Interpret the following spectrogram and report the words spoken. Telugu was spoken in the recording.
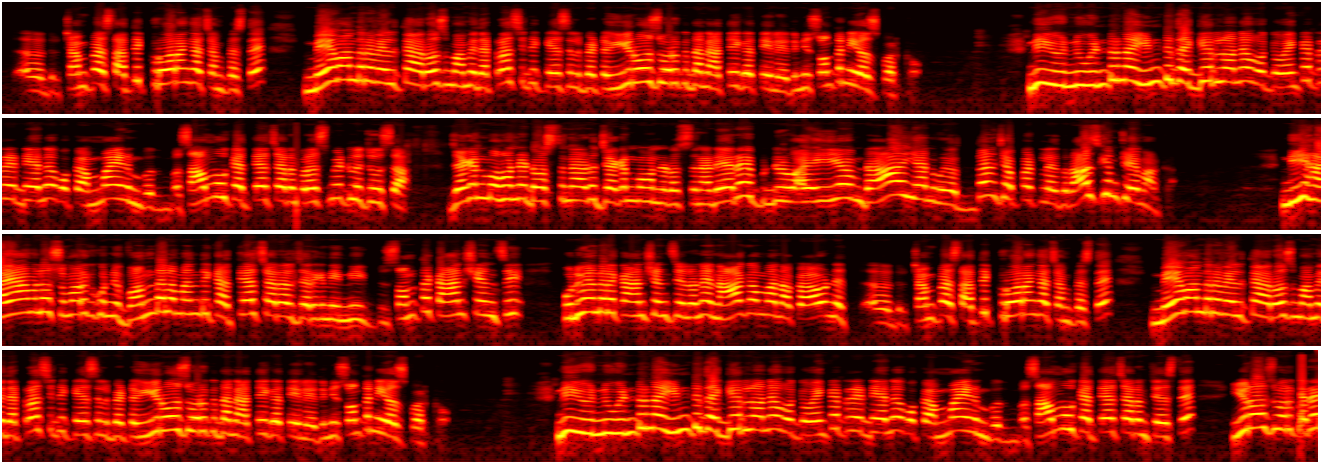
చంపేస్తే అతి క్రూరంగా చంపేస్తే మేమందరం వెళ్తే ఆ రోజు మా మీద అట్రాసిటీ కేసులు పెట్టావు ఈ రోజు వరకు దాని అతిగతి లేదు. నీ సొంత నియోజకవర్గం. నీ నువ్వు వింటున్న ఇంటి దగ్గరలోనే ఒక వెంకటరెడ్డి అనే ఒక అమ్మాయిని సామూహిక అత్యాచారం ప్రెస్ మీట్లు చూసా. జగన్మోహన్ రెడ్డి వస్తున్నాడు జగన్మోహన్ రెడ్డి వస్తున్నాడు. అరే ఇప్పుడు నువ్వు అయ్యాం రా అయ్యా నువ్వు వద్దని చెప్పట్లేదు రాజకీయం చేయమాక. నీ హయాంలో సుమారు కొన్ని వందల మందికి అత్యాచారాలు జరిగినాయి. నీ సొంత కాన్షియన్సీ పులివెందుల కాన్షియన్సీలోనే నాగమ్మ అని ఒక ఆవిడని చంపేస్తే అతి క్రూరంగా చంపేస్తే మేమందరం వెళ్తే ఆ రోజు మా మీద అట్రాసిటీ కేసులు పెట్టావు. ఈ రోజు వరకు దాని అతిగతి లేదు. నీ సొంత నియోజకవర్గం. నీ నువ్వు వింటున్న ఇంటి దగ్గరలోనే ఒక వెంకటరెడ్డి అనే ఒక అమ్మాయిని సామూహిక అత్యాచారం చేస్తే ఈ రోజు వరకు అరే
